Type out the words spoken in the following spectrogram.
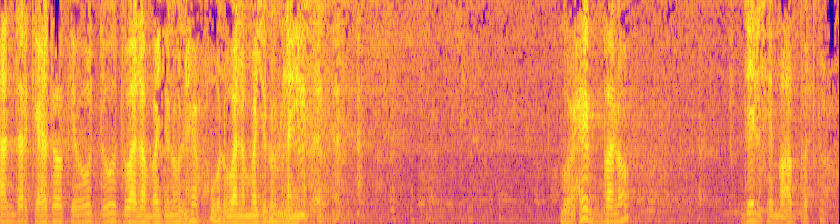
اندر کہہ دو کہ وہ دودھ والا مجنون ہے، خون والا مجنون نہیں۔ محب بنو، دل سے محبت کرو۔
